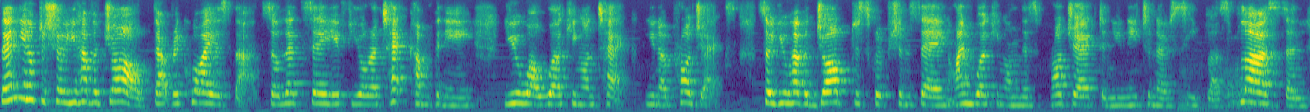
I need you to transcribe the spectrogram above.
Then you have to show you have a job that requires that. So let's say if you're a tech company, you are working on tech, you know, projects. So you have a job description saying, I'm working on this project and you need to know C++ and,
